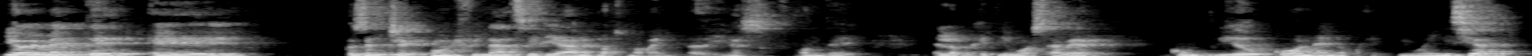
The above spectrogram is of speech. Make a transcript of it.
Y obviamente, eh, pues el checkpoint final serían los 90 días, donde el objetivo es haber cumplido con el objetivo inicial,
